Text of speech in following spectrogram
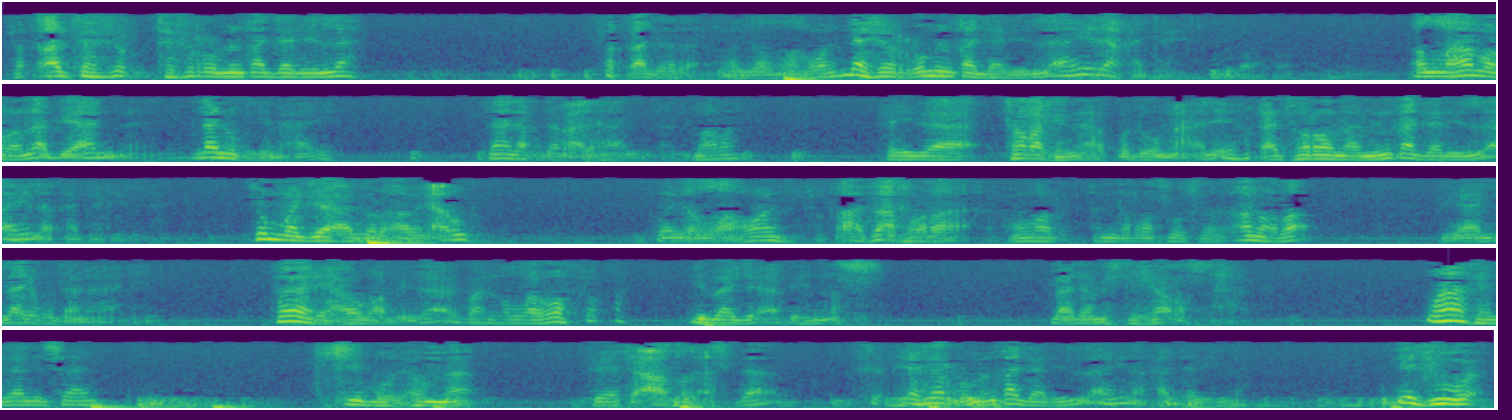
فقال تفر, تفر من قدر الله؟ فقال رضي الله عنه نفر من قدر الله إلى قدره. الله أمرنا بأن لا نقدم عليه لا نقدم على هذا المرض. فإذا تركنا القدوم عليه فقد فررنا من قدر الله إلى قدر الله. ثم جاء عبد الرحمن بن عوف رضي الله عنه فقال فأخبر عمر أن الرسول صلى الله عليه وسلم أمر بأن لا يقدم عليه. ففرح عمر بذلك وأن الله وفقه لما جاء به النص بعدما استشار الصحابة. وهكذا الإنسان تصيبه الحمى فيتعاطى الأسباب يفر من قدر الله إلى قدر الله. يجوع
